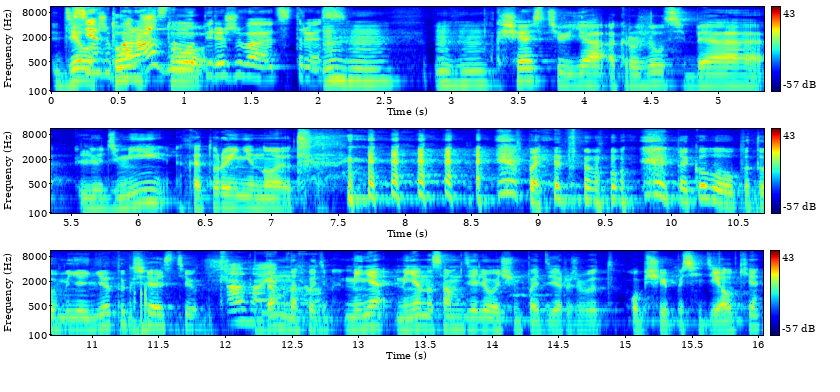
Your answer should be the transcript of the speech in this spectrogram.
Дело все же по-разному что... переживают стресс. Угу, угу. К счастью, я окружил себя людьми, которые не ноют. Поэтому такого опыта у меня нету, к счастью. Ага, Когда мы находим... Меня, меня на самом деле очень поддерживают общие посиделки,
